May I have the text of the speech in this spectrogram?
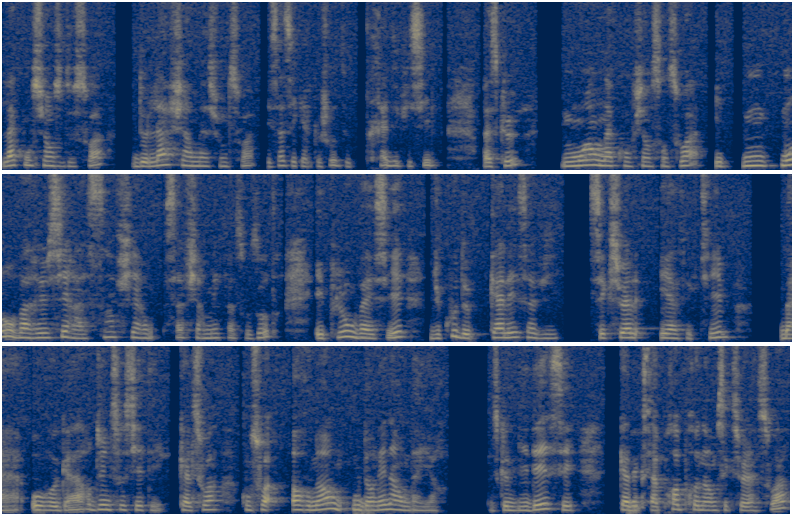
la conscience de soi, de l'affirmation de soi, et ça c'est quelque chose de très difficile, parce que moins on a confiance en soi et moins on va réussir à s'affirmer face aux autres et plus on va essayer du coup de caler sa vie sexuelle et affective bah, au regard d'une société, qu'elle soit qu'on soit hors norme ou dans les normes d'ailleurs. Parce que l'idée c'est qu'avec sa propre norme sexuelle à soi,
